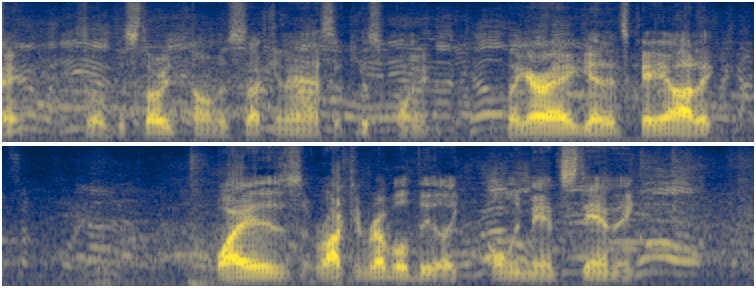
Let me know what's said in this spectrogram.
Right. So the storytelling is sucking ass at this point. It's like, all right, I get it. It's chaotic. Why is Rockin' Rebel the like only man standing?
